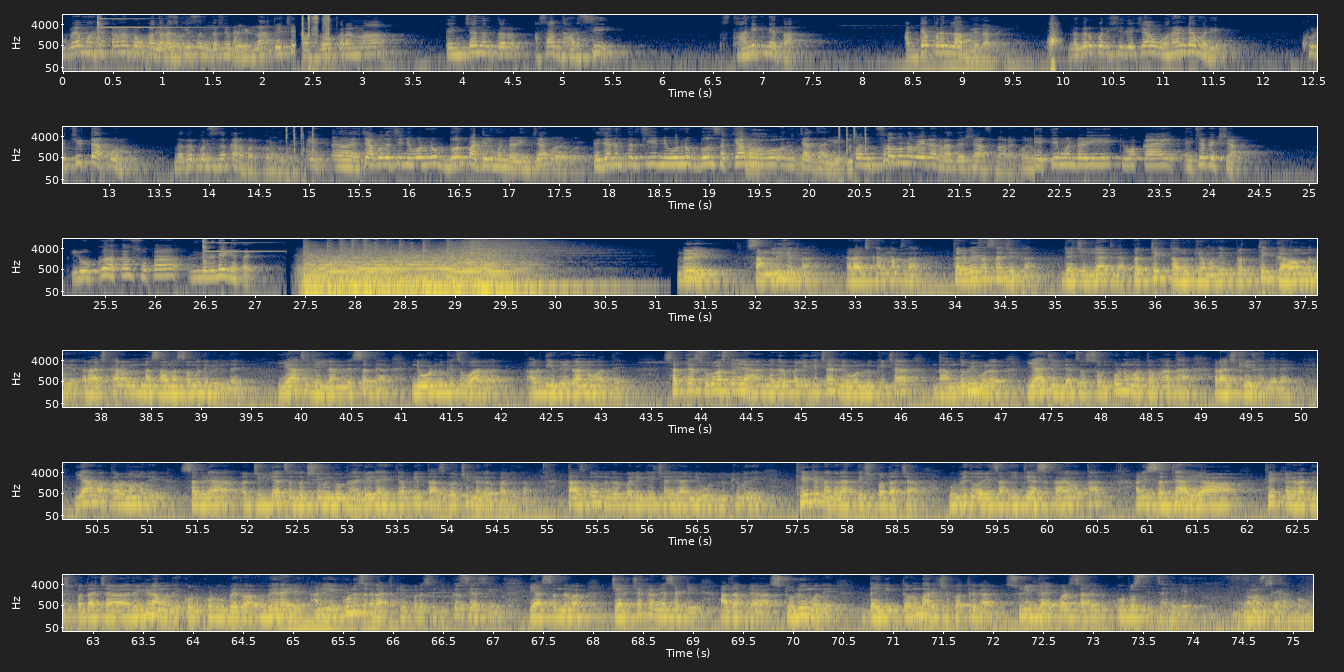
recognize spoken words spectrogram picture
उभ्या महाराष्ट्रानं टोकाचा राजकीय संघर्ष बघितला. तासगावकरांना त्यांच्यानंतर असा धाडसी स्थानिक नेता अद्यापर्यंत लाभलेला नाही. नगर परिषदेच्या वरांड्यामध्ये खुर्ची टाकून नगर परिषदेचा कारभार करत ह्याच्या अगोदरची निवडणूक दोन पाटील मंडळींच्या. त्याच्यानंतरची निवडणूक दोन सख्या भावांच्यात झाली. पंचावन्न वे नगराध्यक्ष असणार आहे. नेते मंडळी किंवा काय ह्याच्यापेक्षा लोक आता स्वतः निर्णय घेत आहेत मंडळी सांगली जिल्हा राजकारणातला तरबेज असा जिल्हा ज्या जिल्ह्यातल्या प्रत्येक तालुक्यामध्ये प्रत्येक गावामध्ये राजकारण नसानसामध्ये भिडलं आहे याच जिल्ह्यामध्ये सध्या निवडणुकीचं वारं अगदी वेगानं वाहत आहे. सध्या सुरू असलेल्या नगरपालिकेच्या निवडणुकीच्या धामधुमीमुळं या जिल्ह्याचं संपूर्ण वातावरण आता राजकीय झालेलं आहे. या वातावरणामध्ये सगळ्या जिल्ह्याचं लक्ष वेधून राहिलेलं आहे ती आपली तासगावची नगरपालिका. तासगाव नगरपालिकेच्या या निवडणुकीमध्ये थेट नगराध्यक्षपदाच्या उमेदवारीचा इतिहास काय होता? आणि सध्या या थेट नगराध्यक्षपदाच्या रिंगणामध्ये कोण कोण उमेदवार उभे राहिलेत? आणि एकूणच राजकीय परिस्थिती कशी असेल? या संदर्भात चर्चा करण्यासाठी आज आपल्या स्टुडिओमध्ये दैनिक तरुण भारतचे पत्रकार सुनील गायकवाड साहेब उपस्थित झालेले आहेत. नमस्ते. भाऊ.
